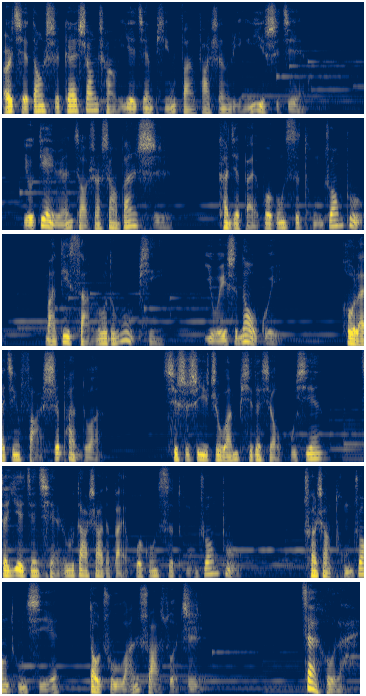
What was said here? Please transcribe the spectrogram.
而且当时该商场夜间频繁发生灵异事件，有店员早上上班时看见百货公司童装部满地散落的物品，以为是闹鬼。后来经法师判断，其实是一只顽皮的小狐仙，在夜间潜入大厦的百货公司童装部，穿上童装童鞋，到处玩耍所致。再后来，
